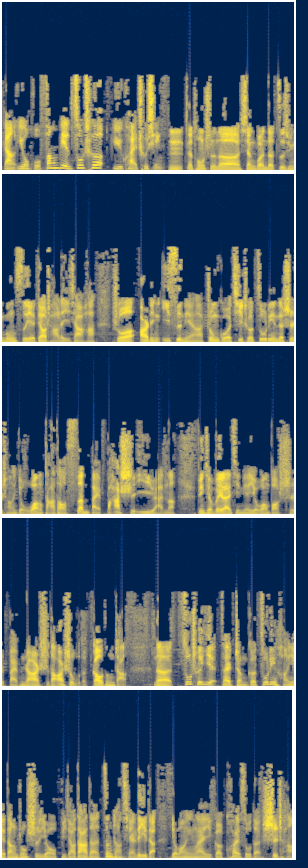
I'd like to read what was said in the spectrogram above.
让用户方便租车、愉快出行。嗯，那同时呢，相关的咨询公司也调查了一下哈，说二零一四年啊，中国汽车租赁的市场有望达到三百八十亿元呢，并并且未来几年有望保持百分之二十到二十五的高增长。那租车业在整个租赁行业当中是有比较大的增长潜力的，有望迎来一个快速的市场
